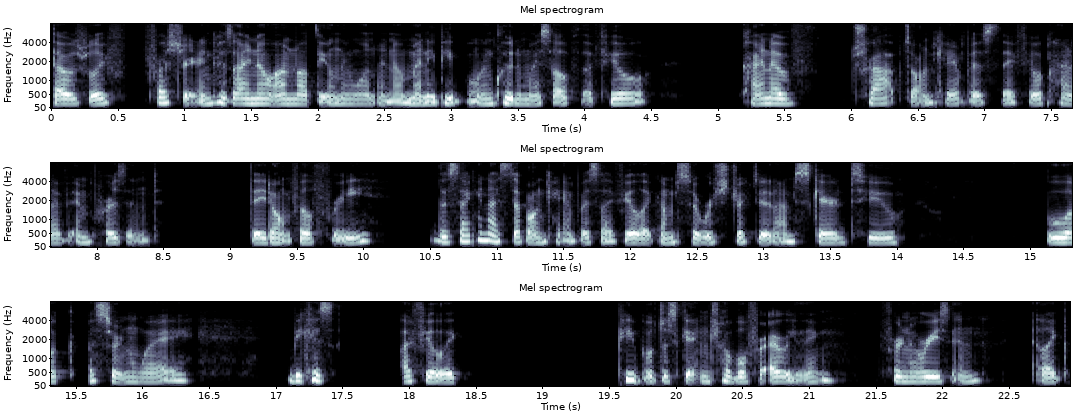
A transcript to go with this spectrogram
that was really frustrating because I know I'm not the only one. I know many people, including myself, that feel kind of trapped on campus. They feel kind of imprisoned. They don't feel free. The second I step on campus, I feel like I'm so restricted. I'm scared to look a certain way because I feel like people just get in trouble for everything for no reason. Like,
